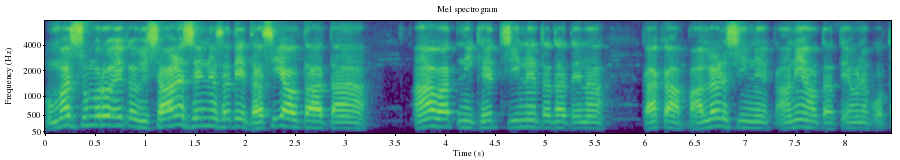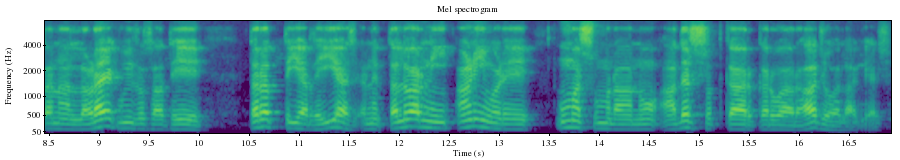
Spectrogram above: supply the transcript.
ઉમર સુમરો એક વિશાળ સૈન્ય સાથે ધસી આવતા હતા. આ વાતની ખેતસિંહને તથા તેના કાકા પાલણસિંહને કાને આવતા તેમણે પોતાના લડાયક વીરો સાથે તરત તૈયાર થઈ ગયા છે અને તલવારની આણી વડે ઉમર સુમરાનો આદર સત્કાર કરવા રાહ જોવા લાગ્યા છે.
